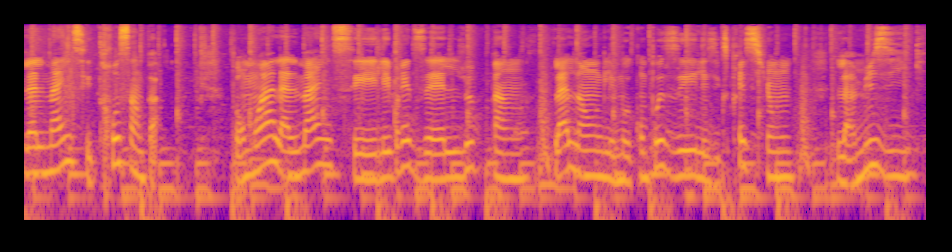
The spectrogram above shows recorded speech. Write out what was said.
L'Allemagne, c'est trop sympa. Pour moi, l'Allemagne, c'est les bretzels, le pain, la langue, les mots composés, les expressions, la musique.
